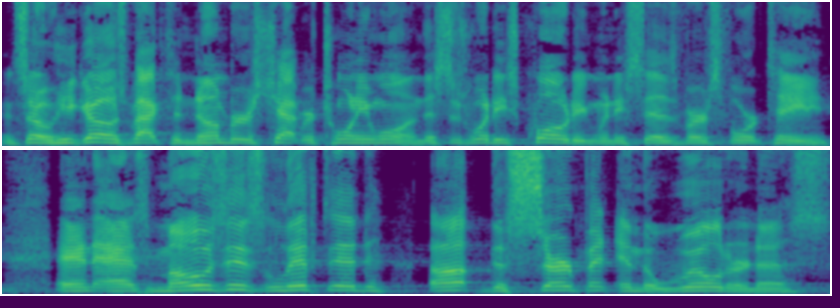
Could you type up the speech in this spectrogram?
And so he goes back to Numbers chapter 21. This is what he's quoting when he says, verse 14. And as Moses lifted up the serpent in the wilderness,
